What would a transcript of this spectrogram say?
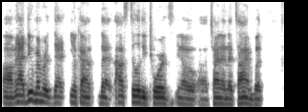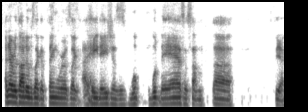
Um, and I do remember that you know kind of that hostility towards you know uh, China in that time, but I never thought it was like a thing where it's like I hate Asians, just whoop whoop their ass or something. Uh, yeah,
